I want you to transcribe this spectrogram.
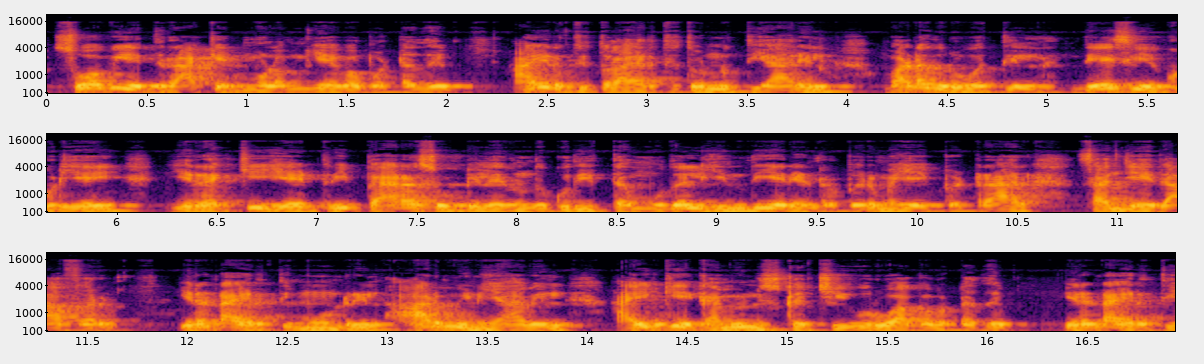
சோவியத் ராக்கெட் மூலம் ஏவப்பட்டது. ஆயிரத்தி தொள்ளாயிரத்தி தொண்ணூற்றி ஆறில் வடதுருவத்தில் தேசிய கொடியை இறக்கி ஏற்றி பாராசூட்டில் இருந்து குதித்த முதல் இந்தியர் என்ற பெருமையை பெற்றார் சஞ்சய் தாஃபர். இரண்டாயிரத்தி மூன்றில் ஆர்மீனியா ஆர்மீனியாவில் ஐக்கிய கம்யூனிஸ்ட் கட்சி உருவாக்கப்பட்டது. இரண்டாயிரத்தி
